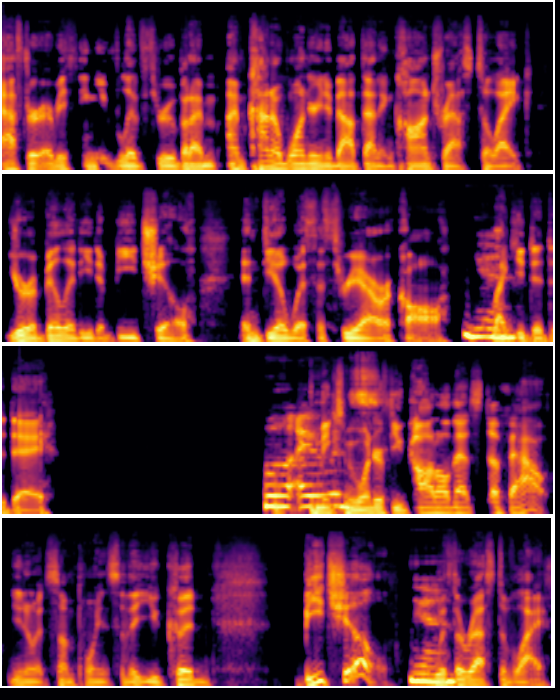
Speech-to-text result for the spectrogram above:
after everything you've lived through, but I'm I'm kind of wondering about that in contrast to like your ability to be chill and deal with a 3-hour call Yeah. like you did today. well, I It makes me wonder if you got all that stuff out, you know, at some point so that you could be chill Yeah. with the rest of life.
